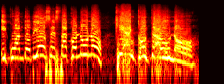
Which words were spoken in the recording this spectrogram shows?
Y cuando Dios está con uno, ¿quién contra uno?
